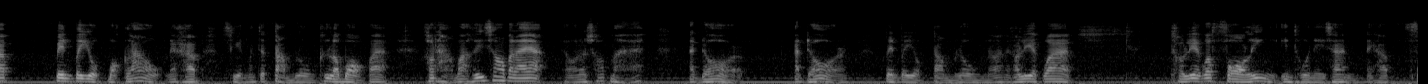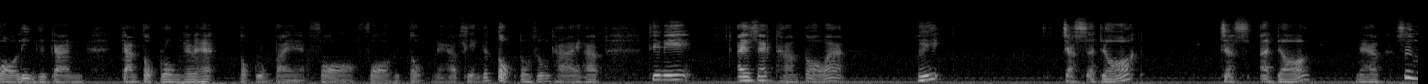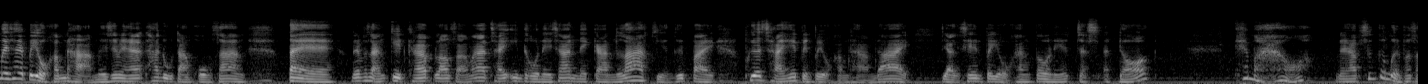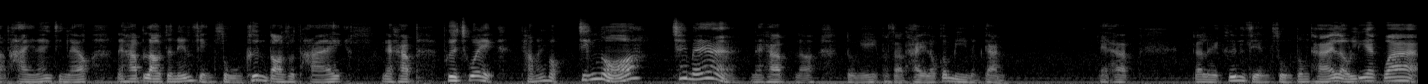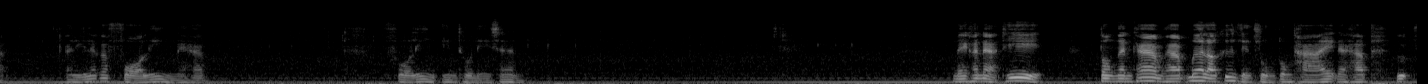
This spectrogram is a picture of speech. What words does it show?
เป็นประโยคบอกเล่านะครับ เสียงมันจะต่ำลง คือเราบอกว่าเขาถามว่าเฮ้ยชอบอะไรอะ่ะแต่ว่าเราชอบหมา adore adore เป็นประโยคต่ำลงเนาะเขาเรียกว่าเขาเรียกว่า falling intonation นะครับ falling คือการการตกลงใช่ไหมฮะ ตกลงไป fall fall คือตกนะครับ เสียงจะตกตรงช่วงท้ายครับ ทีนี้ไอแซคถามต่อว่า เฮ้ย just a dog just a dog นะครับ ซึ่งไม่ใช่ประโยคคำถามเลยใช่ไหมฮะ ถ้าดูตามโครงสร้าง แต่ในภาษาอังกฤษครับ เราสามารถใช้ intonation ในการลากเสียงขึ้นไป เพื่อใช้ให้เป็นประโยคคำถามได้ อย่างเช่นประโยคข้างต้นนี้ just a dog แค่หมาเหรอ นะครับ ซึ่งก็เหมือนภาษาไทยนะจริงๆแล้วนะครับ เราจะเน้นเสียงสูงขึ้นตอนสุดท้ายนะครับ เพื่อช่วยทำให้บอกจริงเหรอ ใช่ไหมนะครับ เนาะตรงนี้ภาษาไทยเราก็มีเหมือนกันนะครับ ก็เลยขึ้นเสียงสูงตรงท้ายเราเรียกว่า อันนี้เรียกว่า falling นะครับ falling intonation ในขณะที่ตรงกันข้ามครับ เมื่อเราขึ้นเสียงสูงตรงท้ายนะครับ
